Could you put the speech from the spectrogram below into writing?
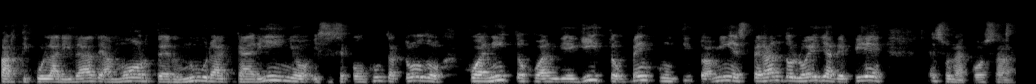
particularidad de amor, ternura, cariño, y si se conjunta todo, Juanito, Juan Dieguito, ven juntito a mí, esperándolo ella de pie, es una cosa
